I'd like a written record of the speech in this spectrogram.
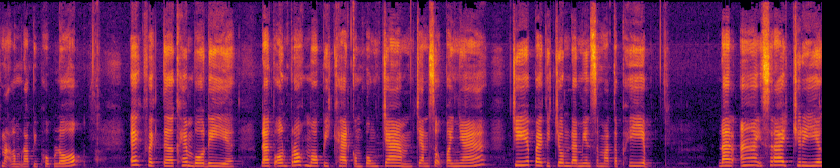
ថ្នាក់លំដាប់ពិភពលោក X Factor Cambodia ដែលប្អូនប្រុសមកពីខេត្តកំពង់ចាមច័ន្ទសុបញ្ញា ជាបេក្ខជនដែលមានសមត្ថភាព ដែលអាចស្រែកច្រៀង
